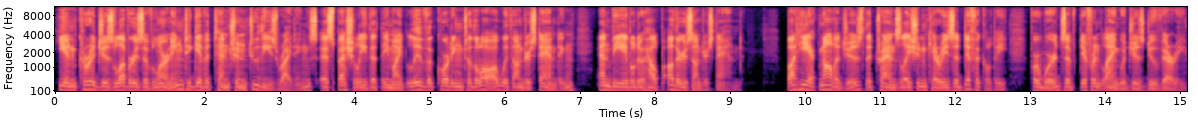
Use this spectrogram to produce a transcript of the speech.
He encourages lovers of learning to give attention to these writings, especially that they might live according to the law with understanding and be able to help others understand. But he acknowledges that translation carries a difficulty, for words of different languages do vary.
